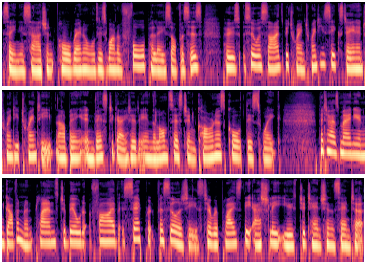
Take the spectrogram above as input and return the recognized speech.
Senior Sergeant Paul Reynolds is one of four police officers whose suicides between 2016 and 2020 are being investigated in the Launceston Coroner's Court this week. The Tasmanian government plans to build five separate facilities to replace the Ashley Youth Detention Detention Centre.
